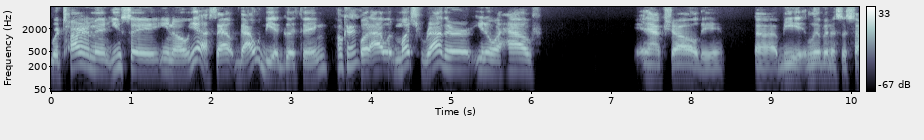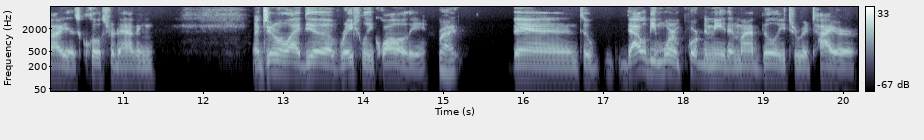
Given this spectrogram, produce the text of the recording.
retirement, you say, you know, yes, that that would be a good thing, okay. but I would much rather, you know, have in actuality uh, be live in a society that's closer to having a general idea of racial equality Right. than to that would be more important to me than my ability to retire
